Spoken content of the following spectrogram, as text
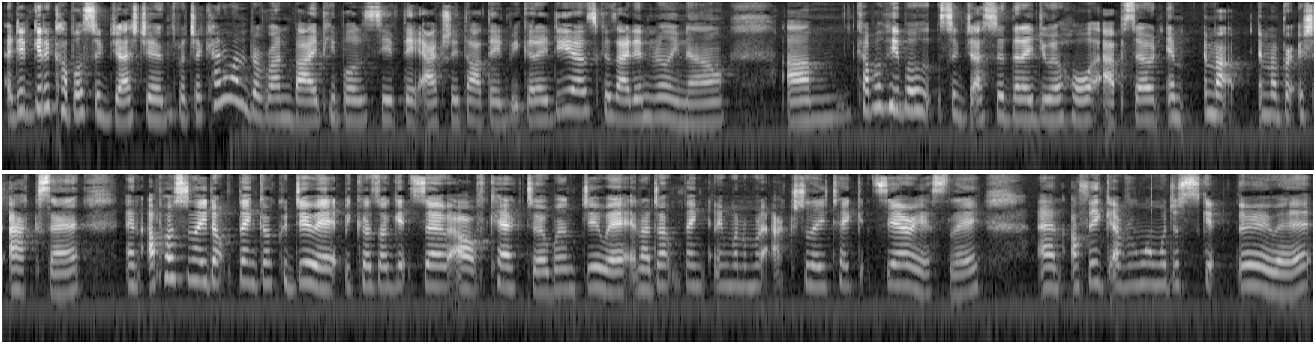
I did get a couple suggestions, which I kind of wanted to run by people to see if they actually thought they'd be good ideas because I didn't really know. Um, a couple people suggested that I do a whole episode in, in my in my British accent, and I personally don't think I could do it because I'll get so out of character, won't do it, and I don't think anyone would actually take it seriously, and I think everyone would just skip through it.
